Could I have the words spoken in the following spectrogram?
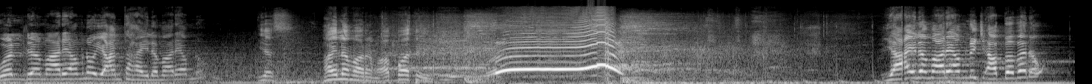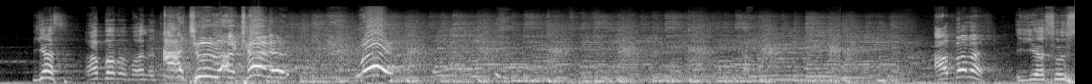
ወልደ ማርያም ነው፣ የአንተ ኃይለ ማርያም ነው። የስ ኃይለ ማርያም አባቴ። የኃይለ ማርያም ልጅ አበበ ነው። የስ አበበ ማለት ነው። አችላከለ አበበ ኢየሱስ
